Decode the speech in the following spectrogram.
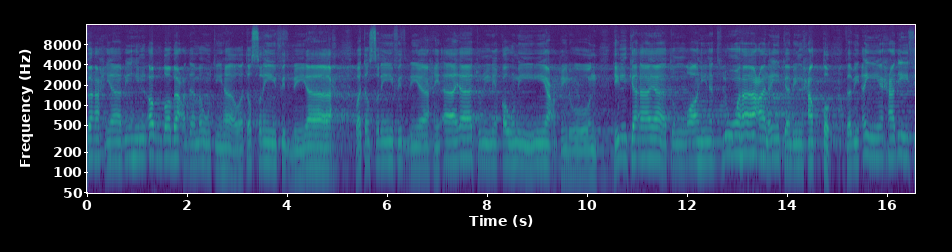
فأحيا به الأرض بعد موتها وتصريف الرياح وتصريف الرياح آيات لقوم يعقلون. تلك آيات الله نتلوها عليك بالحق. فبأي حديث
